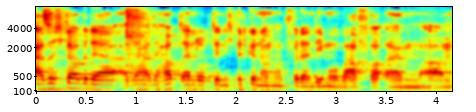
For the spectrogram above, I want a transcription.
Also ich glaube, der, der, der, Haupteindruck, den ich mitgenommen habe vor der Demo, war vor allem, ähm,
